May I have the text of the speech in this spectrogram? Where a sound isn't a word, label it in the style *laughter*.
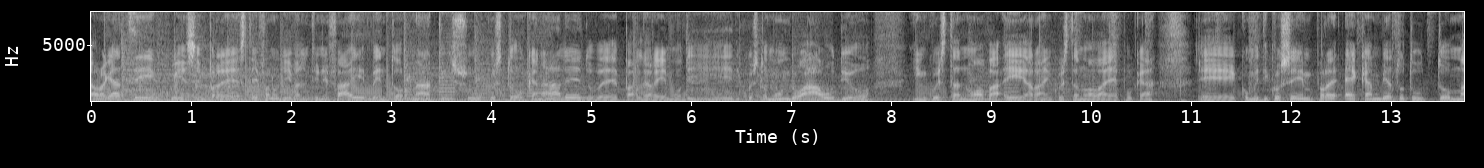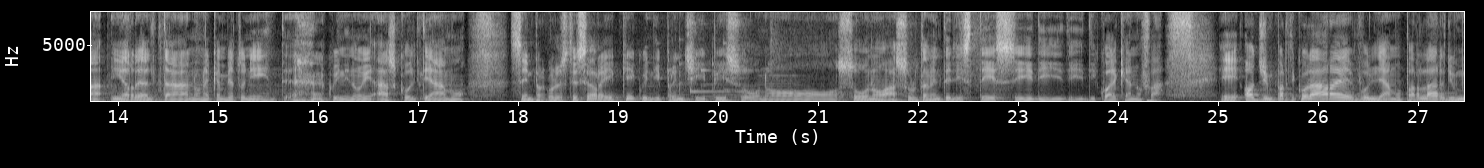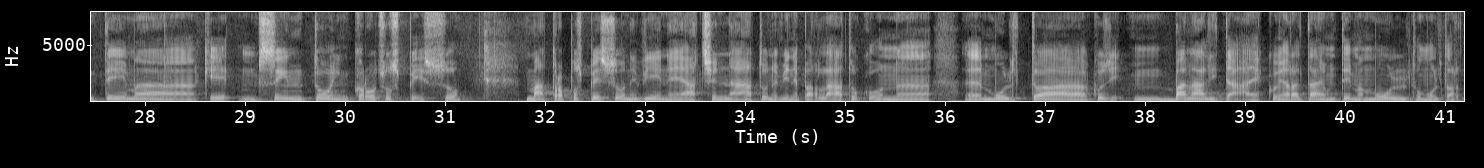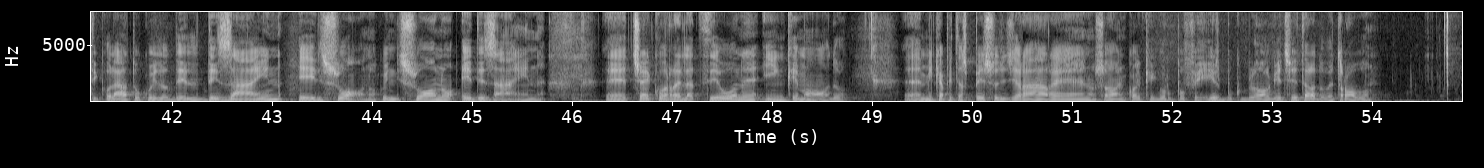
Ciao ragazzi, qui è sempre Stefano di Valentine Fai, bentornati su questo canale dove parleremo di, di, questo mondo audio in questa nuova era, in questa nuova epoca. E come dico sempre è cambiato tutto ma in realtà non è cambiato niente, *laughs* quindi noi ascoltiamo sempre con le stesse orecchie quindi i principi sono, sono assolutamente gli stessi di, di, di qualche anno fa. E oggi in particolare vogliamo parlare di un tema che sento incrocio spesso, ma troppo spesso ne viene accennato, ne viene parlato con eh, molta così, mm, banalità. Ecco, in realtà è un tema molto molto articolato, quello del design e il suono, quindi suono e design. Eh, c'è correlazione in che modo? Eh, mi capita spesso di girare, non so, in qualche gruppo Facebook, blog, eccetera, dove trovo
